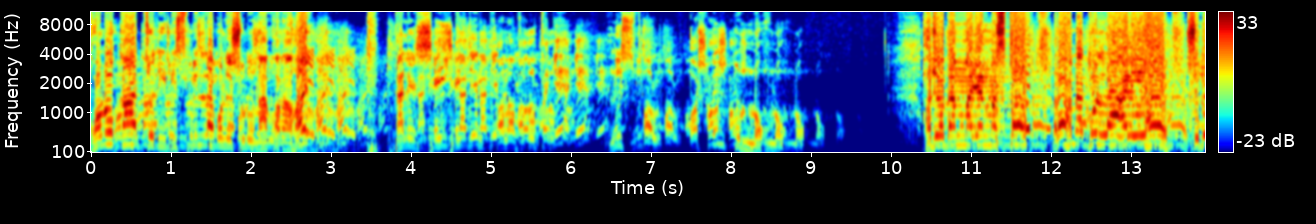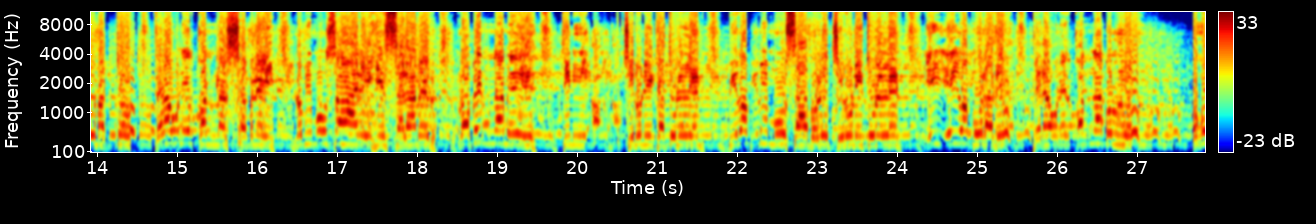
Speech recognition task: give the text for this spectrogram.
কোন কাজ যদি বিসমিল্লাহ বলে শুরু না করা হয়, তাহলে সেই কাজের ফলাফল থাকে নিষ্ফল, অসম্পূর্ণ। হযরত আম্মাজান মাস্তা রহমাতুল্লাহ আলাইহা, শুধুমাত্র ফেরাউনের কন্যার সামনেই নবী মুসা আলাইহিস সালামের রবের নামে তিনি চিরুনিটা তুললেন। বিরব্বি মুসা বলে চিরুনি তুললেন। এই এই অপরাধে ফেরাউনের কন্যা বলল, ওগো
